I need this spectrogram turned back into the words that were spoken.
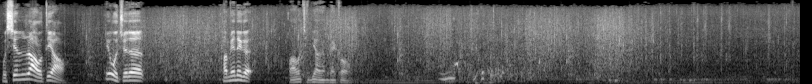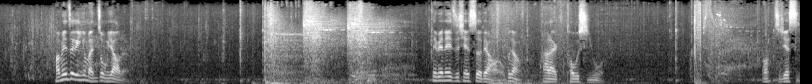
我先绕掉，因为我觉得旁边那个，哇，我体力好像不太够。旁边这个应该蛮重要的。那边那只先射掉好了，我不想他来偷袭我。哦，直接死。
